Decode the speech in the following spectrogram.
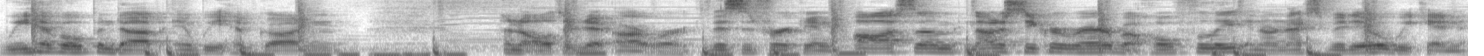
we have opened up and we have gotten an alternate artwork. This is freaking awesome. Not a secret rare, but hopefully in our next video we can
